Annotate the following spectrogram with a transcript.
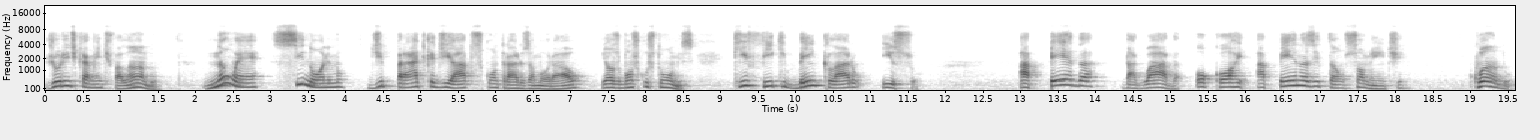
juridicamente falando, não é sinônimo de prática de atos contrários à moral e aos bons costumes. Que fique bem claro isso. A perda da guarda ocorre apenas e tão somente quando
